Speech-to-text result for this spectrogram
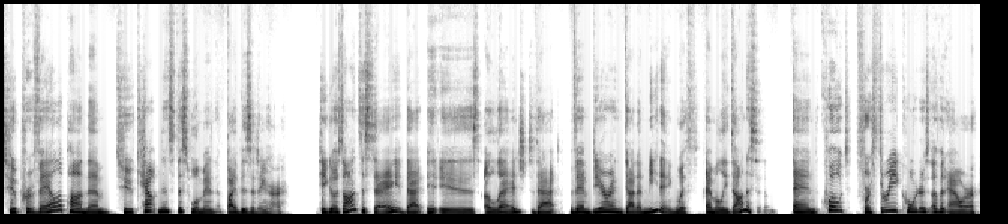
to prevail upon them to countenance this woman by visiting her. He goes on to say that it is alleged that Van Buren got a meeting with Emily Donelson and, quote, for three quarters of an hour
